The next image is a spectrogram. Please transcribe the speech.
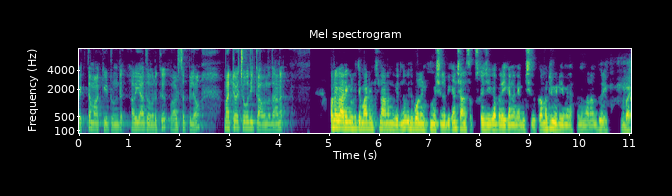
വ്യക്തമാക്കിയിട്ടുണ്ട്. അറിയാത്തവർക്ക് വാട്സപ്പിലോ മറ്റോ ചോദിക്കാവുന്നതാണ്. പല കാര്യങ്ങൾ കൃത്യമായിട്ട് മനസ്സിലാണെന്ന് വരുന്നു ഇതുപോലെ ഇൻഫർമേഷൻ ലഭിക്കാൻ ചാനൽ സബ്സ്ക്രൈബ് ചെയ്യുക ബെലൈക്കാൻ എനേബിൾ ചെയ്ത് മറ്റൊരു വീഡിയോ കാണാൻ ദൂരേക്ക് ബൈ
